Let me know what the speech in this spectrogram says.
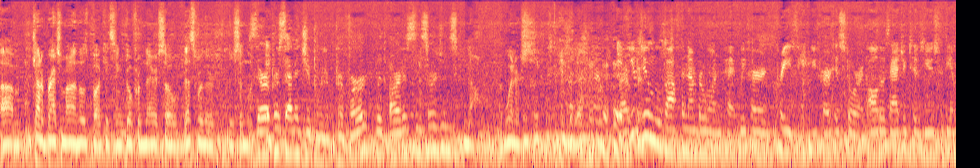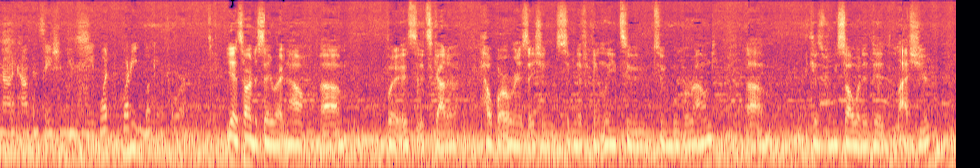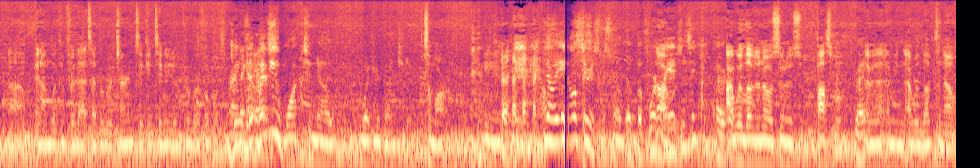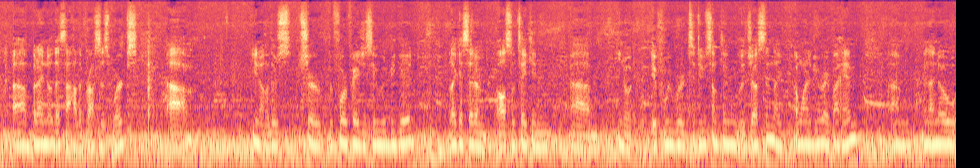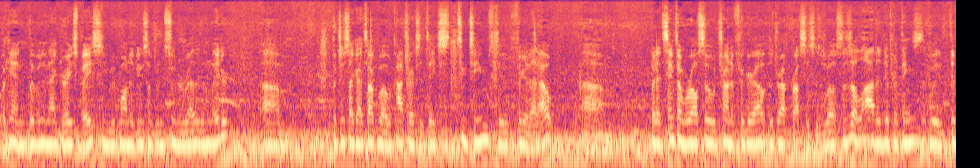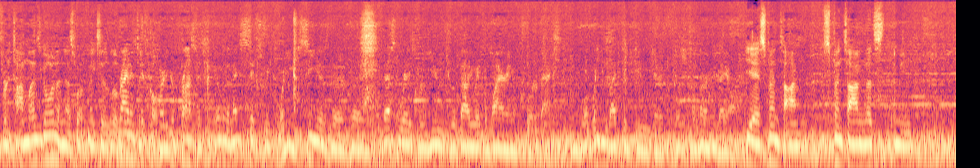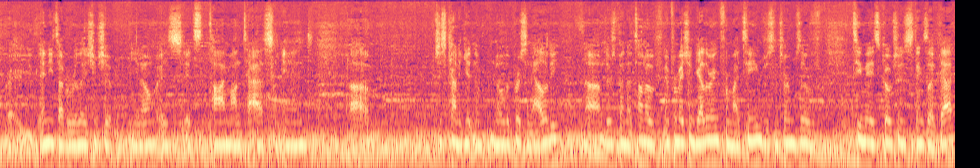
um, kind of branch them out on those buckets and go from there. So that's where they're they're similar. Is there a percentage you pre- prefer with artists and surgeons? No, winners. If you do move off the number one pick, we've heard crazy, we've heard historic, all those adjectives used for the amount of compensation you need. What what are you looking for? Yeah, it's hard to say right now, um, but it's it's got to help our organization significantly to to move around um, because we saw what it did last year, um, and I'm looking for that type of return to continue to improve our football team. When, when do you want to know what you're going to do? Tomorrow. no, in all seriousness, though, uh, before No, free agency? Or- I would love to know as soon as possible. Right. I mean, I mean, I would love to know, um, but I know that's not how the process works. Um, you know, there's sure before free agency would be good. Like I said, I'm also taking, um, you know, if we were to do something with Justin, like I want to do right by him. Um, and I know, again, living in that gray space, you would want to do something sooner rather than later. But just like I talk about with contracts, it takes two teams to figure that out. Um, but at the same time, we're also trying to figure out the draft process as well. So there's a lot of different things with different timelines going, and that's what makes it a little Ryan, bit difficult. part of your process over the next six weeks, what do you see as the, the best way for you to evaluate the wiring of quarterbacks? What, what do you like to do to, to learn who they are? Yeah, spend time. Spend time. That's, I mean, any type of relationship, you know, it's it's time on task and um, just kind of getting to know the personality. Um, there's been a ton of information gathering from my team, just in terms of teammates, coaches, things like that.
